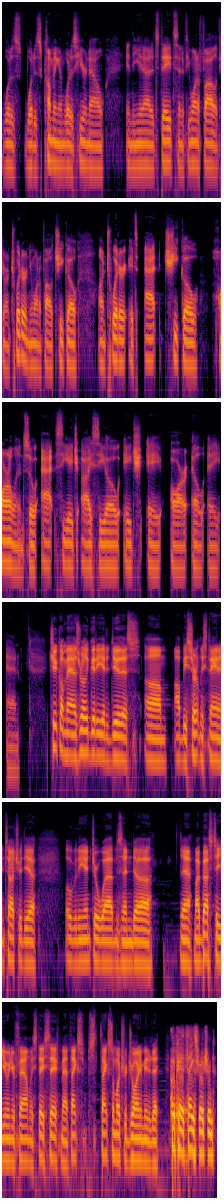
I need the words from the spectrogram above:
what is what is coming and what is here now in the United States. And if you want to follow, if you're on Twitter and you want to follow Chico on Twitter, it's at Chico Harlan. So at C H I C O H A R L A N. Chico, man, it's really good of you to do this. Um, I'll be certainly staying in touch with you over the interwebs, and uh, yeah, my best to you and your family. Stay safe, man. Thanks, thanks so much for joining me today. Okay, thanks, Richard.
